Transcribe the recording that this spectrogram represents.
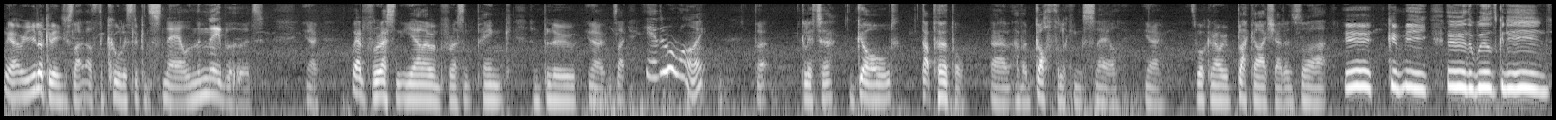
you know you look at it just like that's the coolest looking snail in the neighbourhood. You know, we had fluorescent yellow and fluorescent pink and blue. You know, it's like yeah, they're all right, but glitter, gold, that purple um, have a goth looking snail, you know, it's walking around with black eyeshadow and stuff like that. Eh, look at me, oh, the world's gonna end.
